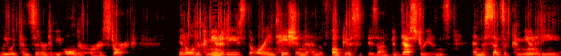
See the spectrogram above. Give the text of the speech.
we would consider to be older or historic. In older communities, the orientation and the focus is on pedestrians and the sense of community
